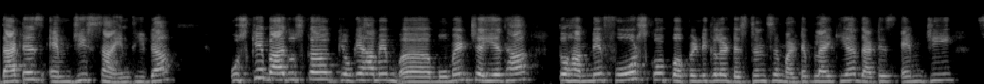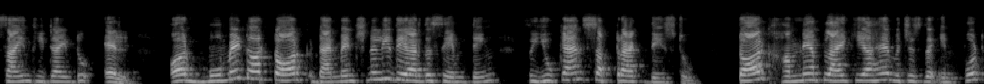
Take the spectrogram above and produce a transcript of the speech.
that is m g sine theta उसके बाद उसका क्योंकि हमें मोमेंट uh, चाहिए था तो हमने फोर्स को परपेंडिकुलर डिस्टेंस से मल्टीप्लाई किया that is m g sine theta into l और मोमेंट और torque dimensionally they are the same thing so you can subtract these two torque हमने अप्लाई किया है which is the input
